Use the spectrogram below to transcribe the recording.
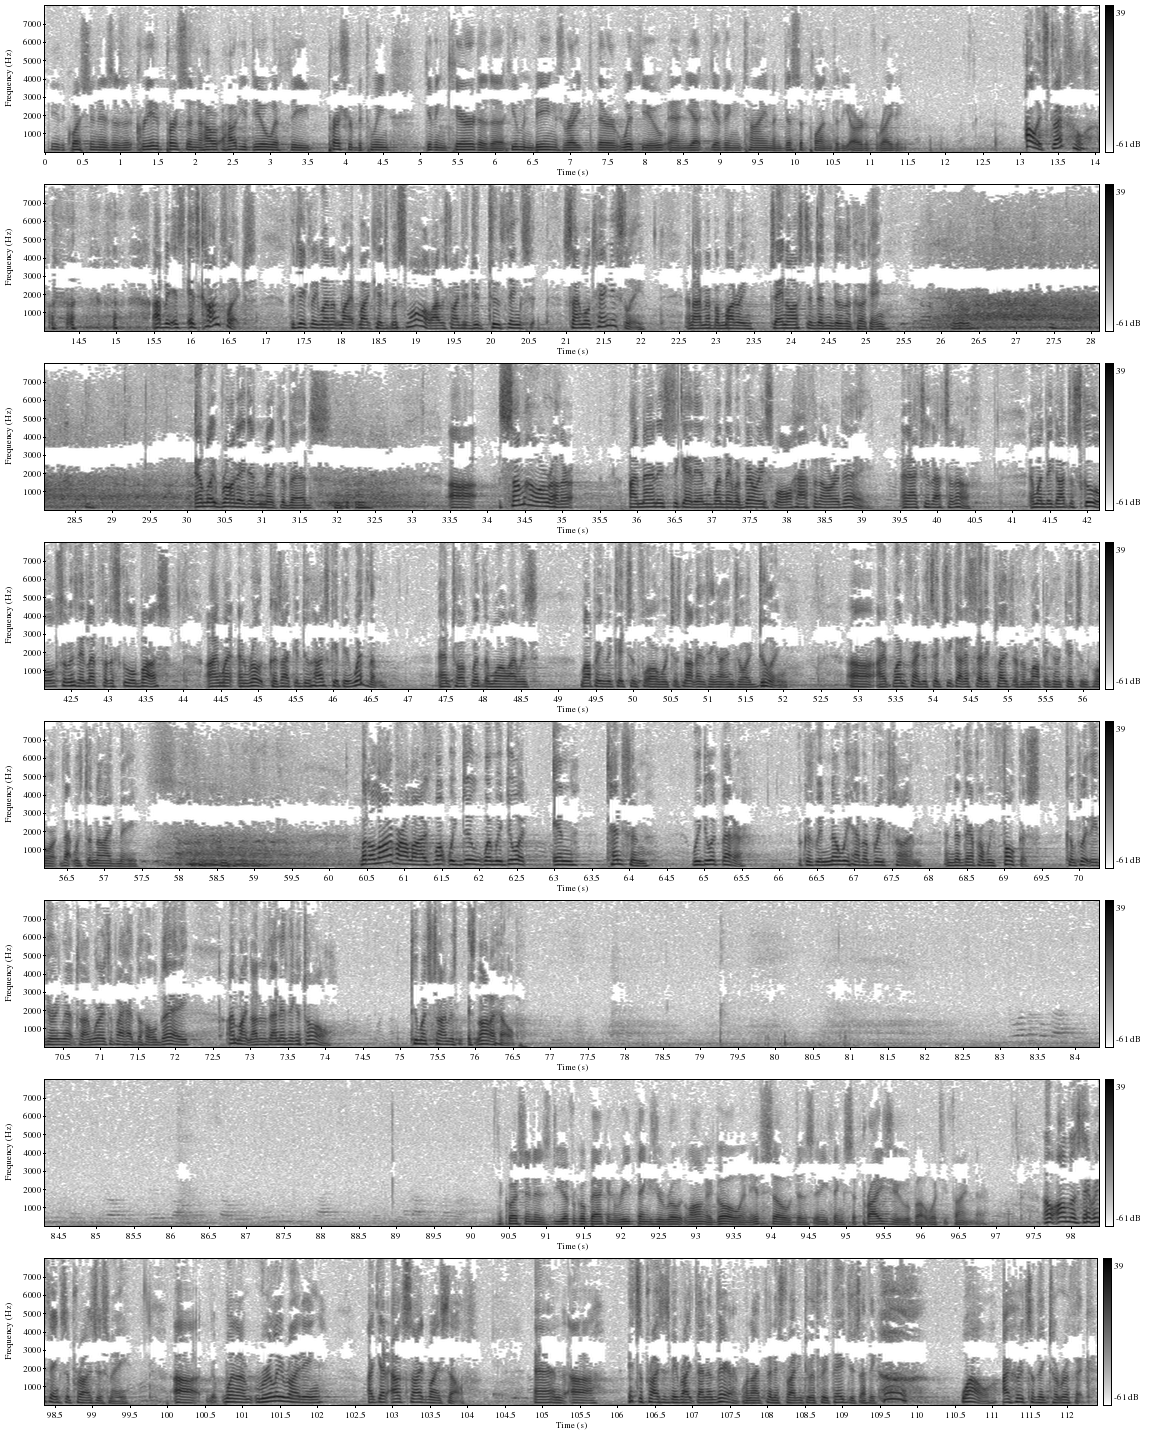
Okay, the question is, as a creative person, how, how do you deal with the pressure between giving care to the human beings right there with you and yet giving time and discipline to the art of writing? Oh, it's dreadful. I mean, it's, it's conflict, particularly when my, my kids were small. I was trying to do two things simultaneously. And I remember muttering, Jane Austen didn't do the cooking. Emily Bronte didn't make the beds. uh, somehow or other, I managed to get in when they were very small, half an hour a day. And actually, that's enough. And when they got to school, as soon as they left for the school bus, I went and wrote because I could do housekeeping with them and talk with them while I was mopping the kitchen floor, which is not anything I enjoyed doing. Uh, I had one friend who said she got aesthetic pleasure from mopping her kitchen floor. That was denied me. But a lot of our lives, what we do when we do it in tension, we do it better because we know we have a brief time and then therefore we focus completely during that time. Whereas if I had the whole day, I might not have done anything at all. Too much time is, is not a help. The question is, do you ever go back and read things you wrote long ago? And if so, does anything surprise you about what you find there? Oh, almost everything surprises me. Uh, when I'm really writing, I get outside myself. And uh, it surprises me right then and there. When I finish writing two or three pages, I think, wow, I heard something terrific.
